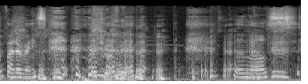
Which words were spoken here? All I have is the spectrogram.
Parabéns. Nossa.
